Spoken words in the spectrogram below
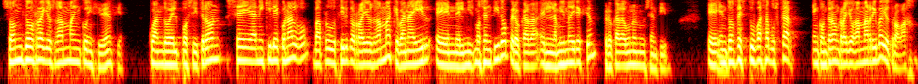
son dos rayos gamma en coincidencia. Cuando el positrón se aniquile con algo, va a producir dos rayos gamma que van a ir en el mismo sentido, pero cada, en la misma dirección, pero cada uno en un sentido. Eh, entonces tú vas a buscar encontrar un rayo gamma arriba y otro abajo,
